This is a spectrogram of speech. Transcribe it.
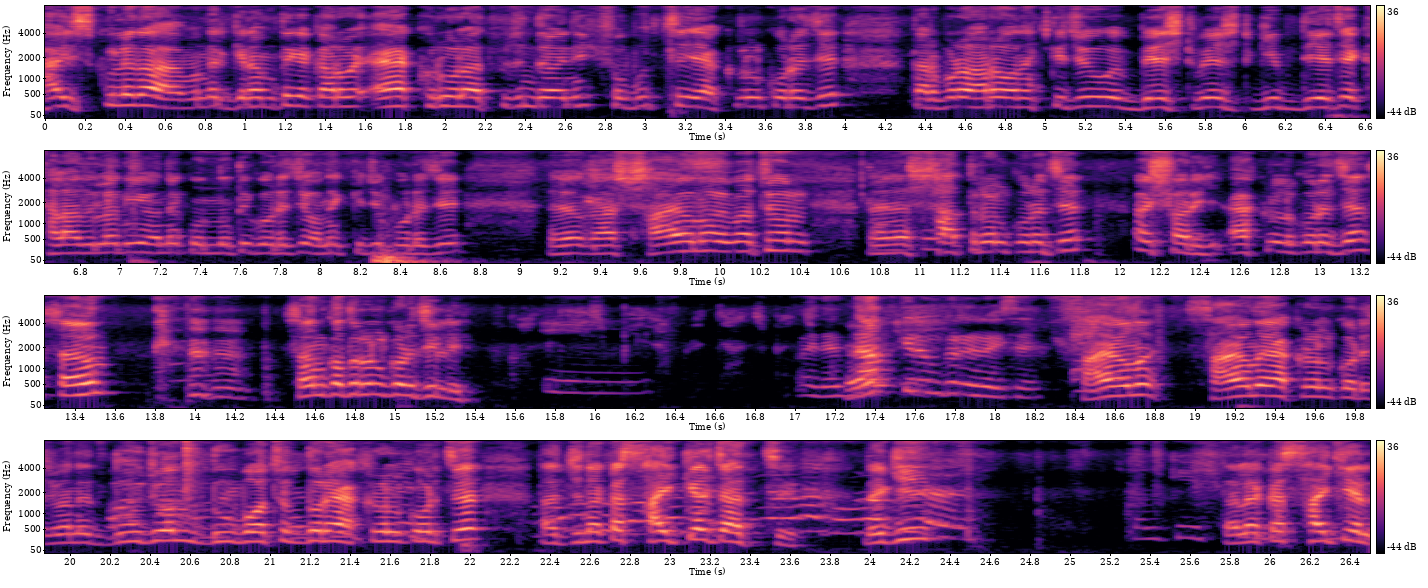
হাই স্কুলে না, আমাদের গ্রাম থেকে কারও এক রোল আজ পর্যন্ত হয়নি, সবুজ সেই এক রোল করেছে। তারপর আরও অনেক কিছু বেস্ট বেস্ট গিফট দিয়েছে, খেলাধুলা নিয়ে অনেক উন্নতি করেছে, অনেক কিছু করেছে। আর সায়নও এবছর সাত রোল করেছে। সরি এক রোল করেছে। সায়ন? সায়ন কত রোল করেছিলি ওই দেখ দাঁত কিরম করে রয়েছে সায়নে সায়নে এক রোল করেছে মানে দুজন দু বছর ধরে এক রোল করছে তার জন্য একটা সাইকেল চাচ্ছে। দেখি। তাহলে একটা সাইকেল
